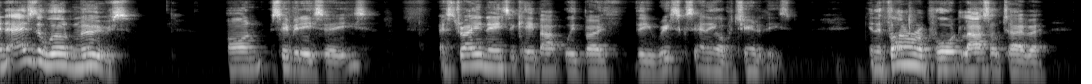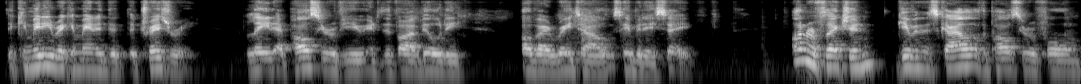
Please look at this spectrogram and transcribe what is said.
And as the world moves on CBDCs, Australia needs to keep up with both the risks and the opportunities. In the final report last October, the committee recommended that the Treasury lead a policy review into the viability of a retail CBDC. On reflection, given the scale of the policy reform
